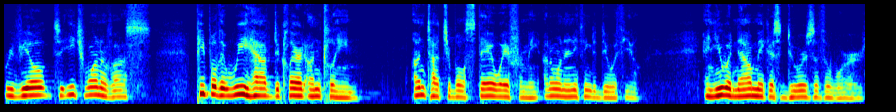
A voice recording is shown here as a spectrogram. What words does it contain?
reveal to each one of us people that we have declared unclean, untouchable, stay away from me. I don't want anything to do with you. And you would now make us doers of the word.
